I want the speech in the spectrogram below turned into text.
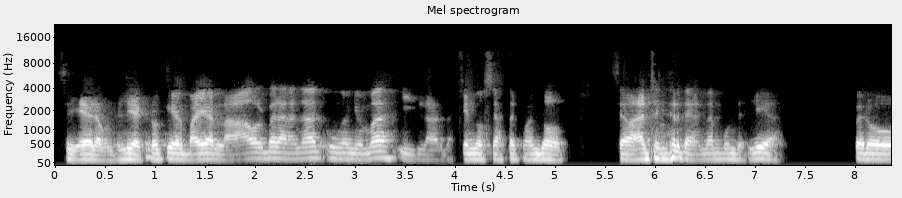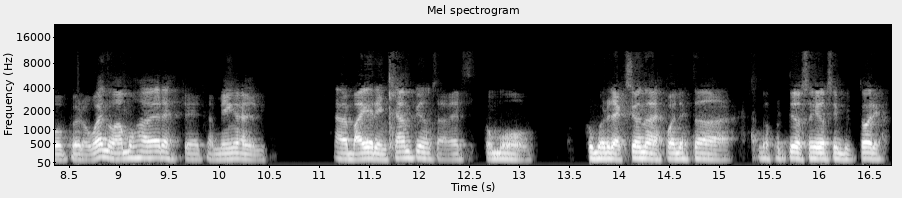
se lleve la Bundesliga. Creo que el Bayern la va a volver a ganar un año más y la verdad es que no sé hasta cuándo se va a tener de ganar Bundesliga. Pero, pero bueno, vamos a ver este, también al, al Bayern en Champions, a ver cómo, cómo reacciona después de esta, los partidos seguidos sin victoria.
